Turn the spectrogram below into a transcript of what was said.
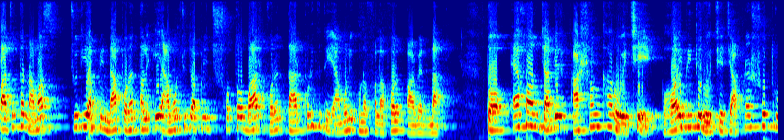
পাঁচ ওয়াক্ত নামাজ যদি আপনি না পড়েন, তাহলে এই আমল যদি আপনি শতবার করেন, তারপরে কিন্তু এই আমলে কোনো ফলাফল পাবেন না। তো এখন যাদের আশঙ্কা রয়েছে ভয় ভীতি রয়েছে যে আপনার শত্রু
